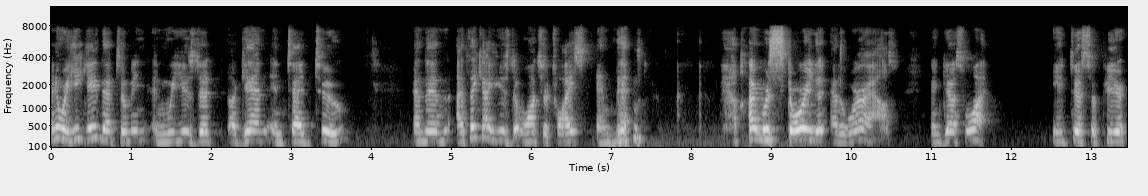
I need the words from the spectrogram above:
Anyway, he gave that to me, and we used it again in TED 2. And then I think I used it once or twice, and then I was storing it at a warehouse. And guess what? It disappeared.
